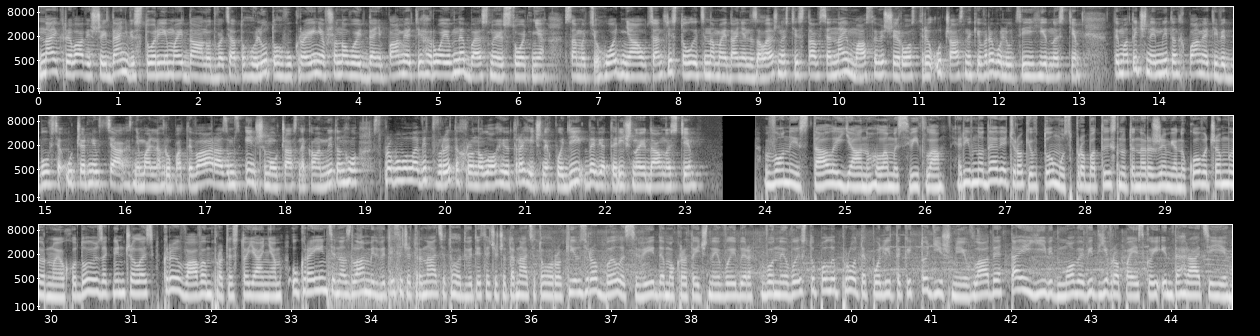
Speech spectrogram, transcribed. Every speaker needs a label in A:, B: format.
A: Найкривавіший день в історії майдану 20 лютого в Україні вшановують День пам'яті героїв Небесної Сотні. Саме цього дня у центрі столиці на майдані Незалежності стався наймасовіший розстріл учасників революції гідності. Тематичний мітинг пам'яті відбувся у Чернівцях. Знімальна група ТВА разом з іншими учасниками мітингу спробувала відтворити хронологію трагічних подій дев'ятирічної давності. Вони стали янголами світла. Рівно 9 років тому спроба тиснути на режим Януковича мирною ходою закінчилась кривавим протистоянням. Українці на зламі 2013-2014 років зробили свій демократичний вибір. Вони виступили проти політики тодішньої влади та її відмови від європейської інтеграції.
